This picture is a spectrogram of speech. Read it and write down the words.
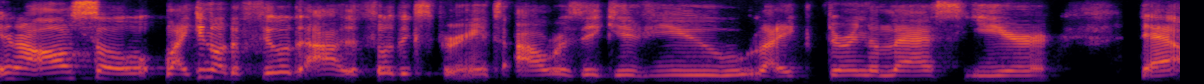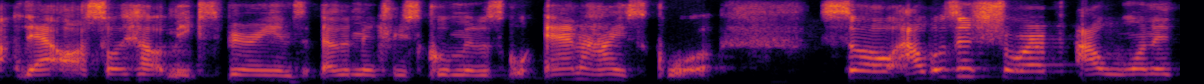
and I also like you know the field uh, the field experience hours they give you like during the last year that that also helped me experience elementary school, middle school, and high school. So I wasn't sure if I wanted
